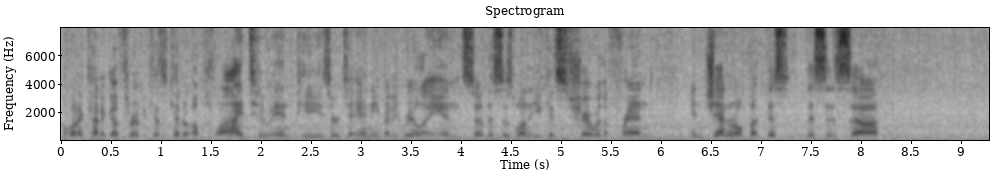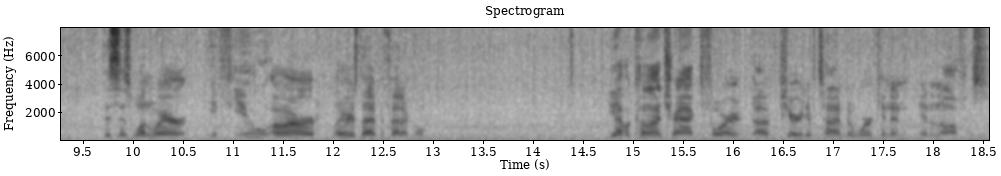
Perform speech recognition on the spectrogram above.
I want to kind of go through it because it could apply to NPs or to anybody really. And so this is one that you could share with a friend in general, but this this is uh, this is one where if you are well, here's the hypothetical. You have a contract for a period of time to work in an, in an office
